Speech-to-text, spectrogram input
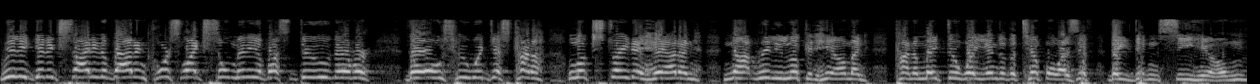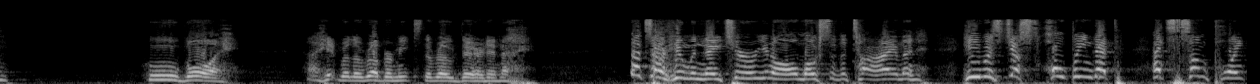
really get excited about. And of course, like so many of us do, there were those who would just kind of look straight ahead and not really look at him and kind of make their way into the temple as if they didn't see him. Oh boy. I hit where the rubber meets the road there, didn't I? That's our human nature, you know, most of the time. And he was just hoping that at some point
